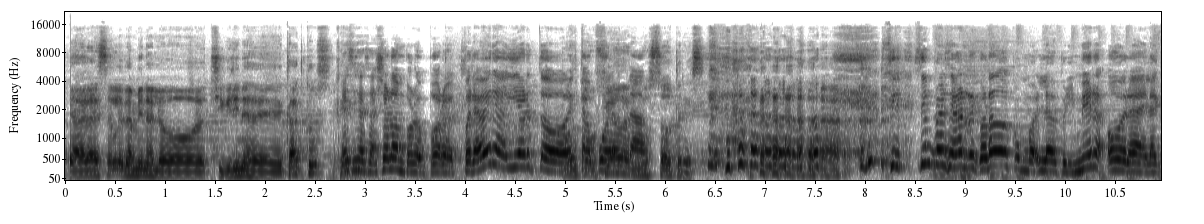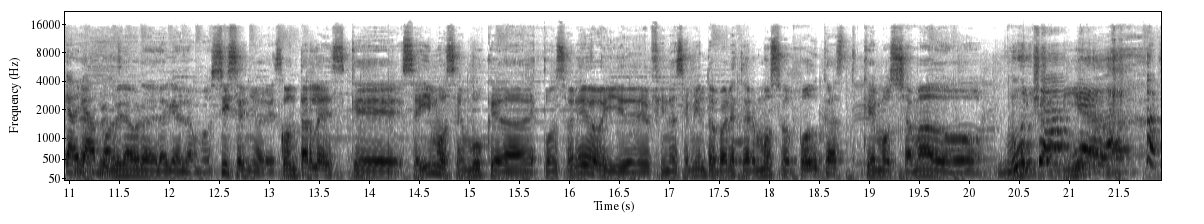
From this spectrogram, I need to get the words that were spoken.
agradecerle también a los chiquilines de Cactus. que Gracias a Jordan por, por, por haber abierto por esta confiado en puerta. nosotros. Sí, siempre se han recordado como la primera hora de la que La hablamos. primera hora de la que hablamos. Sí, señores. Contarles que seguimos en búsqueda de sponsoreo y de financiamiento para este hermoso podcast que hemos llamado Mucha mierda.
